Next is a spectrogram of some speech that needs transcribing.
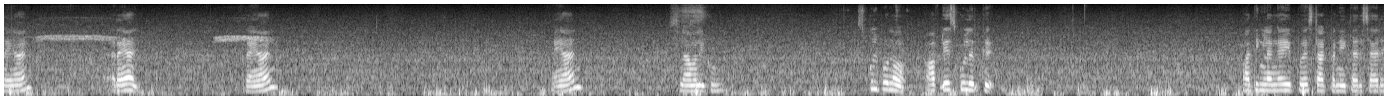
ரயான். ரயான். ரயான். ரயான். அஸ்லாம் வலைக்கும் ஸ்கூல் போனோம். ஆஃப் டே ஸ்கூல் இருக்குது பார்த்தீங்களாங்க இப்போ ஸ்டார்ட் பண்ணிட்டாரு சார்.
